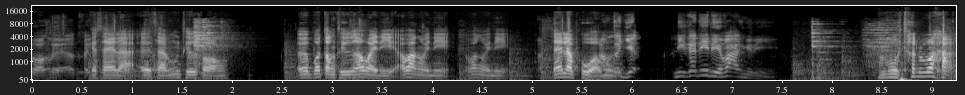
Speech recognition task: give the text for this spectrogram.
สองเลยเอาใครก็ใช่ละเออสามมึงถือของ เออบ่ต้องถือเอาไว้นี่เอาวางไว้นี่เอาวางไว้นี่ใช่ละผัวเอามึงก็เยอะนี่ก็นี่เดียวว่างอยู่นี่โมท่านว่าง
